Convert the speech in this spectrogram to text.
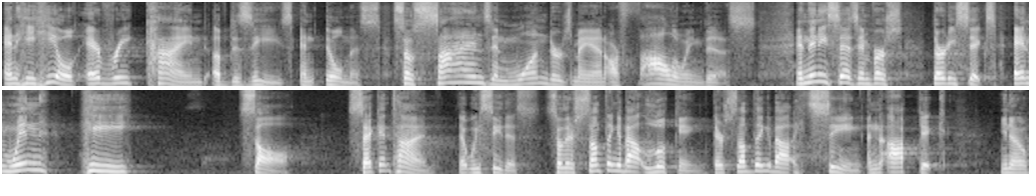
And he healed every kind of disease and illness. So signs and wonders, man, are following this. And then he says in verse 36 And when he saw, second time that we see this. So there's something about looking, there's something about seeing, an optic, you know.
